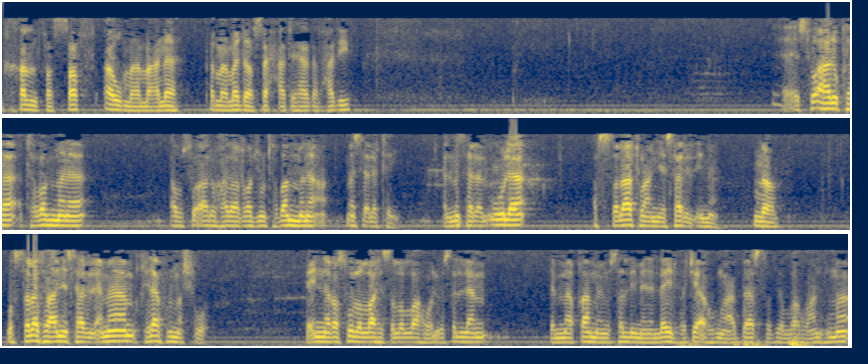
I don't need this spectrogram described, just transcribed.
خلف الصف أو ما معناه فما مدى صحة هذا الحديث؟ سؤالك تضمن أو سؤال هذا الرجل تضمن مسألتين المسألة الأولى الصلاة عن يسار الإمام. نعم. والصلاة عن يسار الإمام خلاف المشروع. فإن رسول الله صلى الله عليه وسلم لما قام يصلي من الليل فجاءه ابن عباس رضي الله عنهما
